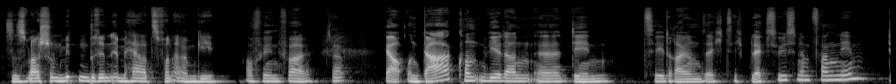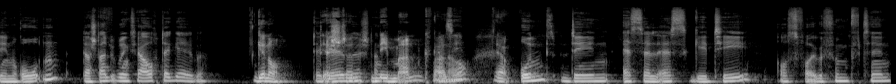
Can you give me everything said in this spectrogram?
Also es war schon mittendrin im Herz von AMG. Auf jeden Fall. Ja. Ja, und da konnten wir dann äh, den C63 Black Series in Empfang nehmen, den roten. Da stand übrigens ja auch der gelbe. Genau. Der Der, gelbe stand, stand- nebenan quasi. Genau. Ja. Und den SLS GT aus Folge 15,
